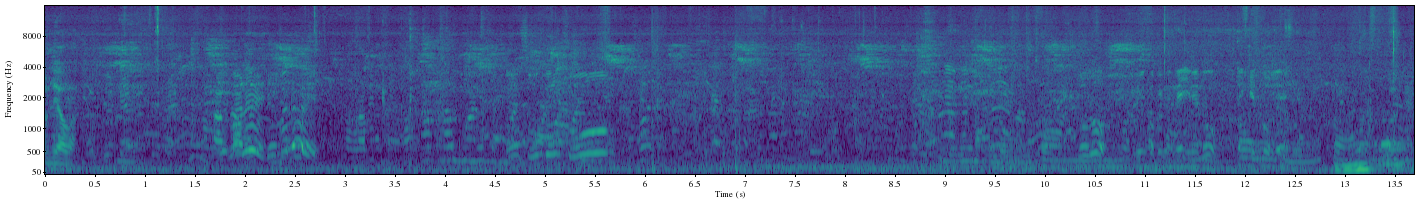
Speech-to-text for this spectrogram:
อบเดียวอะมาเลยเดินมาเลยเดินสูงเดินสูงโลโลเดินเข้าไปทางในอีกนะโลจะกินหมดเลย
